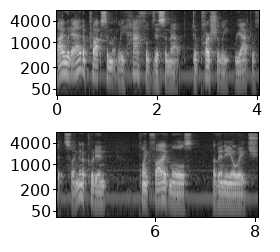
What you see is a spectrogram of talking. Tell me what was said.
I would add approximately half of this amount to partially react with it. So I'm going to put in 0.5 moles of NaOH.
